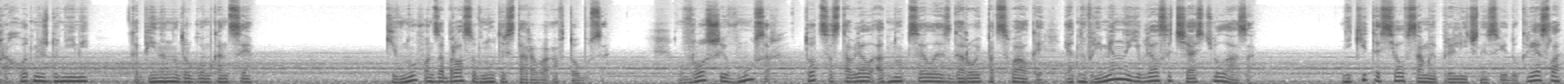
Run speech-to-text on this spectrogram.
проход между ними, кабина на другом конце. Кивнув, он забрался внутрь старого автобуса. Вросший в мусор, тот составлял одно целое с горой под свалкой и одновременно являлся частью лаза. Никита сел в самое приличное с виду кресло,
